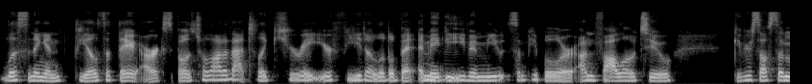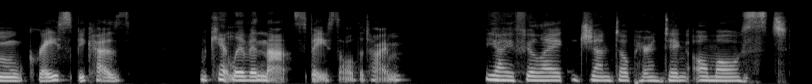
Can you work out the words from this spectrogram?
listening and feels that they are exposed to a lot of that to like curate your feed a little bit and maybe mm-hmm. even mute some people or unfollow to give yourself some grace because we can't live in that space all the time. Yeah, I feel like gentle parenting almost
